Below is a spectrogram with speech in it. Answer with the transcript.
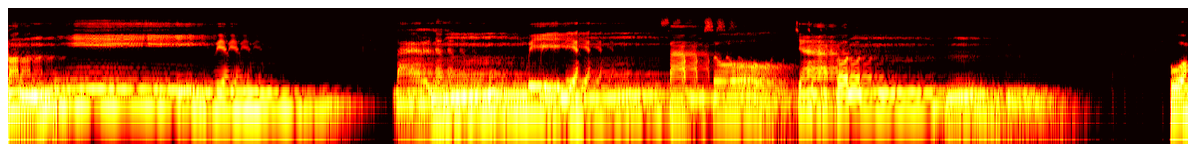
ន្នី វៀងដែលនឹងវិនាសាបសូនចាគុណពួង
